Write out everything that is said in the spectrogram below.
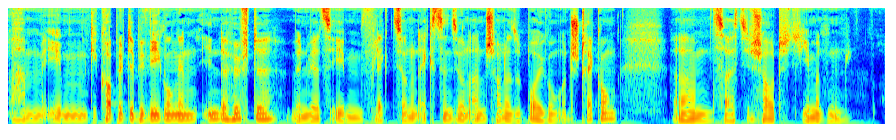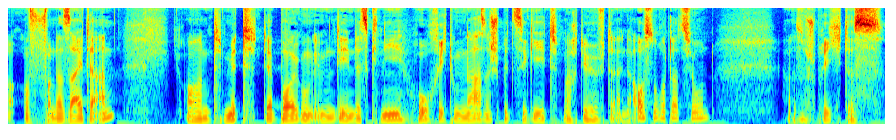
haben eben gekoppelte Bewegungen in der Hüfte, wenn wir jetzt eben Flexion und Extension anschauen, also Beugung und Streckung. Ähm, das heißt, ihr schaut jemanden von der Seite an und mit der Beugung, in denen das Knie hoch Richtung Nasenspitze geht, macht die Hüfte eine Außenrotation. Also sprich, das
